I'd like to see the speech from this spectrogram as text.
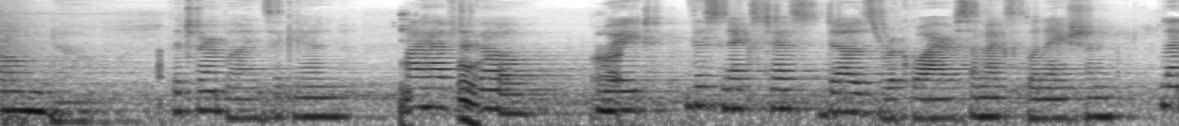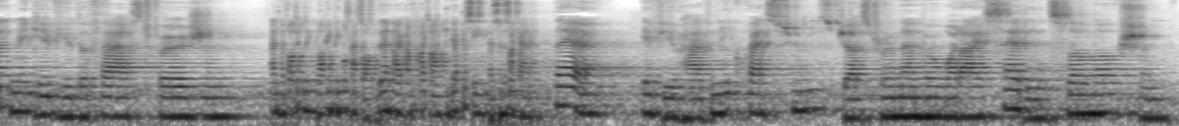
Oh no, the turbines again. I have to oh. go. Wait, this next test does require some explanation. Let me give you the fast version. There, if you have any questions, just remember what I said in slow motion.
